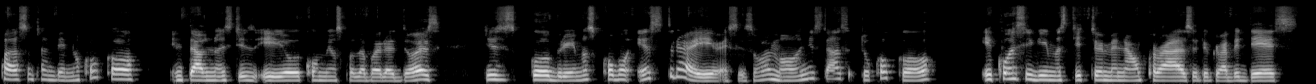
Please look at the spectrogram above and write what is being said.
passam também no cocô. Então, nós, eu com meus colaboradores, descobrimos como extrair esses hormônios do cocô e conseguimos determinar o prazo de gravidez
